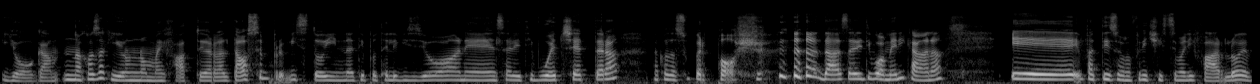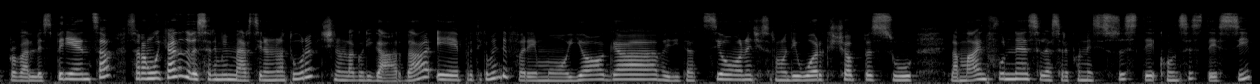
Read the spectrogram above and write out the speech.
yoga, una cosa che io non ho mai fatto in realtà, ho sempre visto in tipo televisione, serie tv eccetera, una cosa super posh da serie tv americana e infatti sono felicissima di farlo e provare l'esperienza. Sarà un weekend dove saremo immersi nella natura vicino al lago di Garda e praticamente faremo yoga, meditazione, ci saranno dei workshop sulla mindfulness, l'essere connessi ste- con se stessi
